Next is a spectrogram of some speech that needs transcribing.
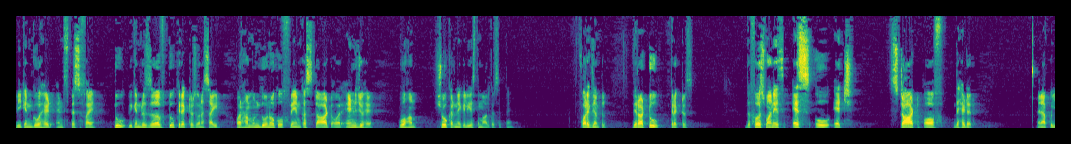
we can go ahead and specify two we can reserve two characters on aside اور ہم ان دونوں کو فریم کا اسٹارٹ اور اینڈ جو ہے وہ ہم شو کرنے کے لیے استعمال کر سکتے ہیں for example there are two first one is S O H start of the header میں نے ہم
